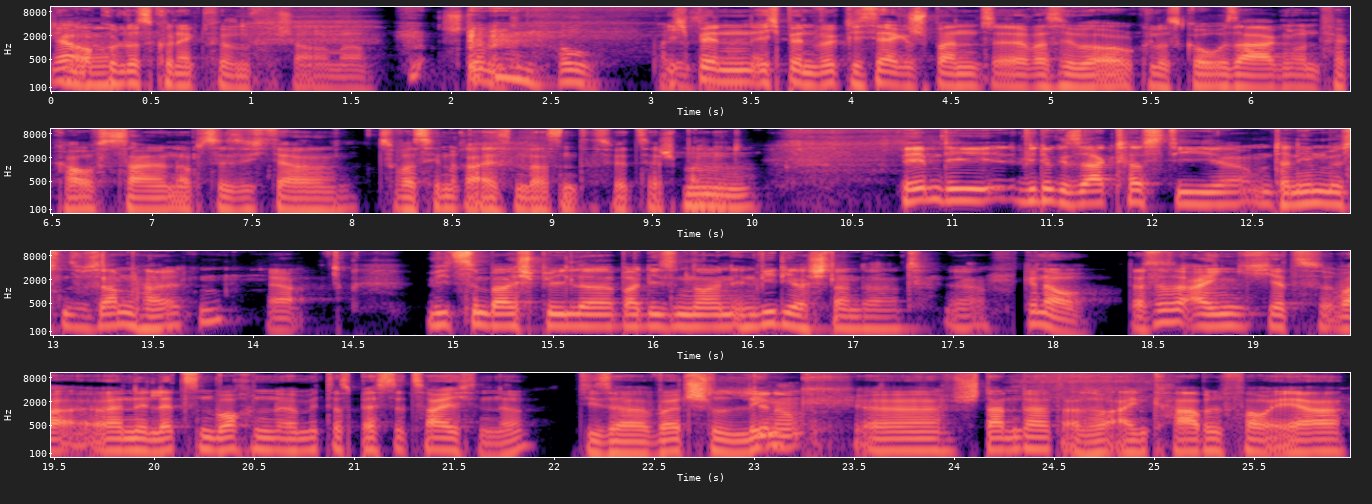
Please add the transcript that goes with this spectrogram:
Ja, Ja. Oculus Connect 5, schauen wir mal. Stimmt. Oh. Ich bin, ich bin wirklich sehr gespannt, äh, was sie über Oculus Go sagen und Verkaufszahlen, ob sie sich da zu was hinreißen lassen. Das wird sehr spannend. Mhm. Eben die, wie du gesagt hast, die äh, Unternehmen müssen zusammenhalten. Ja, Wie zum Beispiel äh, bei diesem neuen Nvidia-Standard. Ja. genau. Das ist eigentlich jetzt war in den letzten Wochen mit das beste Zeichen, ne? Dieser Virtual Link äh, Standard, also ein Kabel VR,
